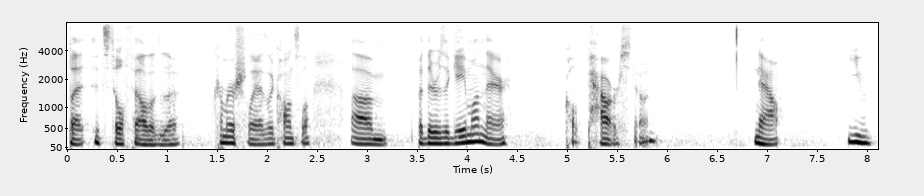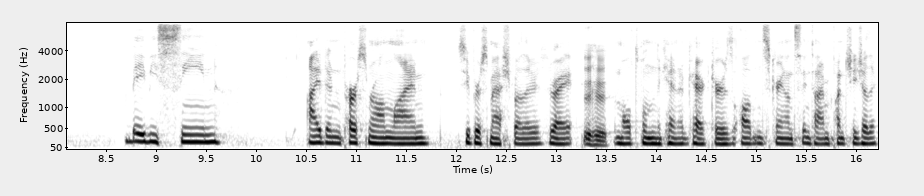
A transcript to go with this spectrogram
but it still failed as a commercially as a console. Um, but there's a game on there called Power Stone. Now, you've maybe seen either in person or online Super Smash Brothers, right? Multiple Nintendo characters all on the screen at the same time punch each other.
